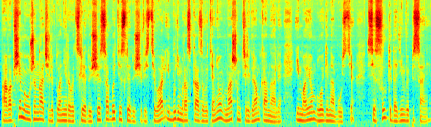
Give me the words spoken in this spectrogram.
А вообще мы уже начали планировать следующее событие, следующий фестиваль и будем рассказывать о нем в нашем телеграм-канале и моем блоге на Бусте. Все ссылки дадим в описании.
